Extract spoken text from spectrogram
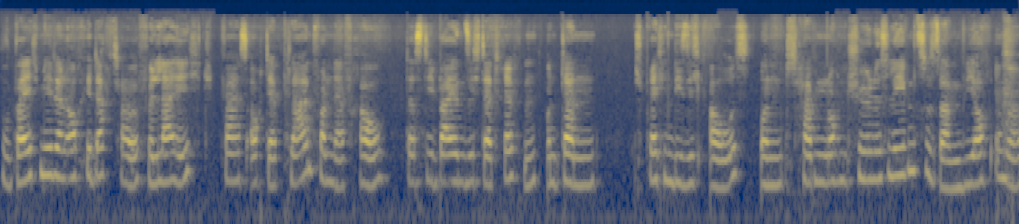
wobei ich mir dann auch gedacht habe, vielleicht war es auch der Plan von der Frau, dass die beiden sich da treffen und dann sprechen die sich aus und haben noch ein schönes Leben zusammen, wie auch immer,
